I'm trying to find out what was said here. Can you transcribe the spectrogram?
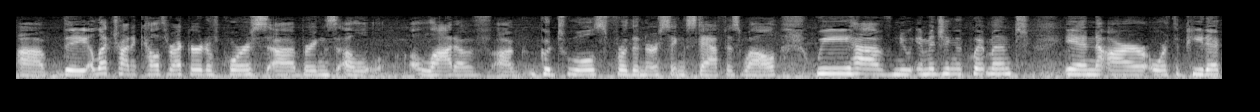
Uh, the electronic health record, of course, uh, brings a, a lot of uh, good tools for the nursing staff as well. We have new imaging equipment in our orthopedic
